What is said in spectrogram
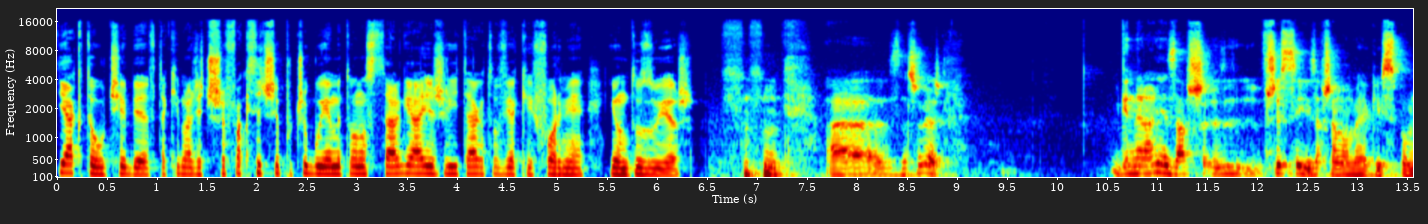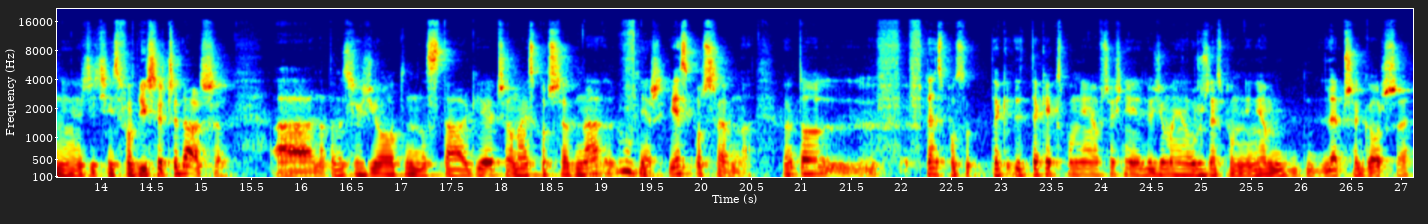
jak to u ciebie w takim razie? Czy faktycznie potrzebujemy tą nostalgię, a jeżeli tak, to w jakiej formie ją dozujesz? znaczy wiesz, generalnie zawsze, wszyscy i zawsze mamy jakieś wspomnienia z dzieciństwa, bliższe czy dalsze. Natomiast jeśli chodzi o tę nostalgię, czy ona jest potrzebna? Również jest potrzebna. Powiem to w, w ten sposób. Tak, tak, jak wspomniałem wcześniej, ludzie mają różne wspomnienia, lepsze, gorsze,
